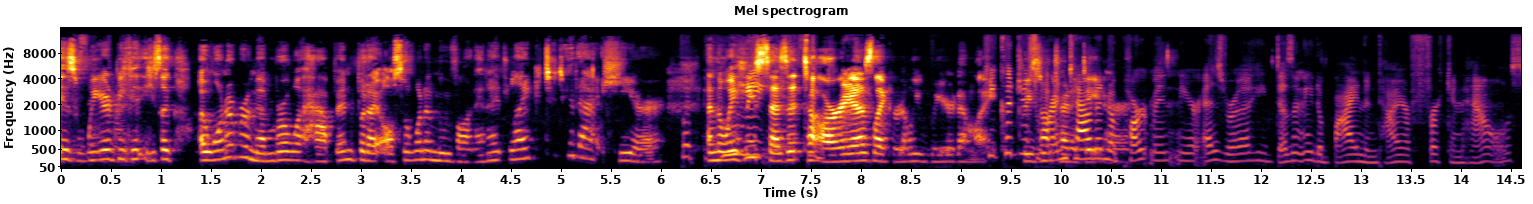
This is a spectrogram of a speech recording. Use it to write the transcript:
is weird time- because he's like, I want to remember what happened, but I also want to move on, and I'd like to do that here. But And the way he says it to Aria is like really weird. I'm like, he could just rent out an her. apartment near Ezra. He doesn't need to buy an entire freaking house.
